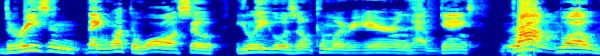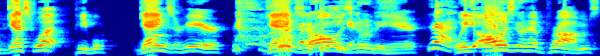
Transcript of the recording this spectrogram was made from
the reason they want the wall so illegals don't come over here and have gangs. Pro- well, guess what, people? Gangs are here. Gangs are always Yeah. going to be here. Yeah, We always going to have problems.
